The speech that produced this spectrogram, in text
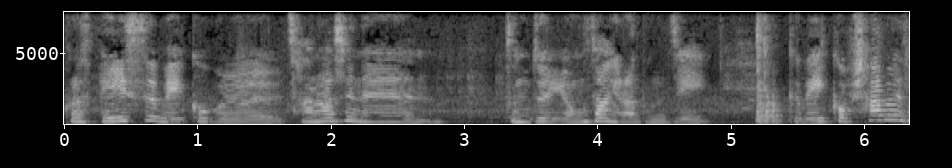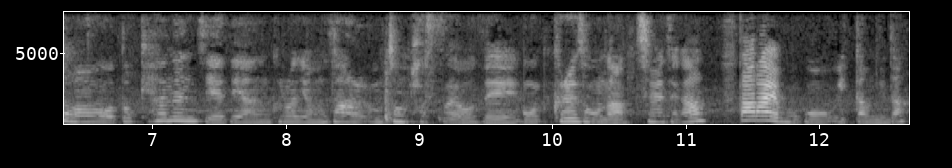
그래서 베이스 메이크업을 잘 하시는 분들 영상이라든지 그 메이크업 샵에서 어떻게 하는지에 대한 그런 영상을 엄청 봤어요 어제. 어, 그래서 오늘 아침에 제가 따라해보고 있답니다.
